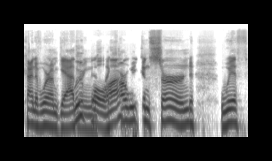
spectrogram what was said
kind of where I'm gathering Loophole, this. Like, huh? Are we concerned with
